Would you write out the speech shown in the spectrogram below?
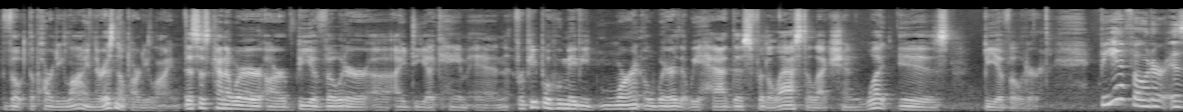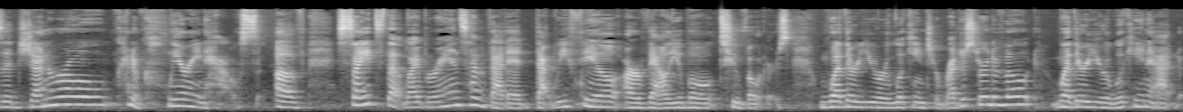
vote the party line. There is no party line. This is kind of where our be a voter uh, idea came in. For people who maybe weren't aware that we had this for the last election, what is be a voter? Be a Voter is a general kind of clearinghouse of sites that librarians have vetted that we feel are valuable to voters. Whether you are looking to register to vote, whether you're looking at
